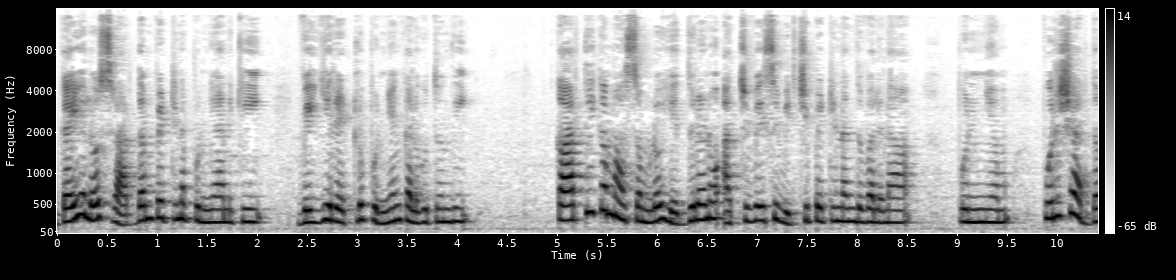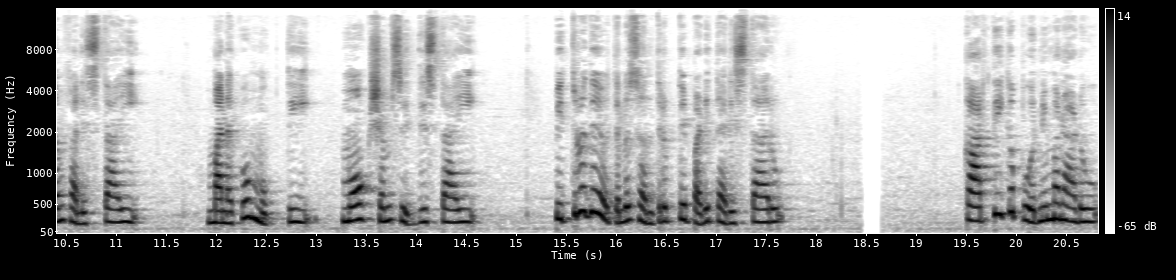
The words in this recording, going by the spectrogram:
గయలో శ్రాద్ధం పెట్టిన పుణ్యానికి వెయ్యి రెట్లు పుణ్యం కలుగుతుంది. కార్తీక మాసంలో ఎద్దులను అచ్చువేసి విడిచిపెట్టినందువలన పుణ్యం పురుషార్థం ఫలిస్తాయి. మనకు ముక్తి మోక్షం సిద్ధిస్తాయి. పితృదేవతలు సంతృప్తి పడి తరిస్తారు. కార్తీక పూర్ణిమ నాడు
